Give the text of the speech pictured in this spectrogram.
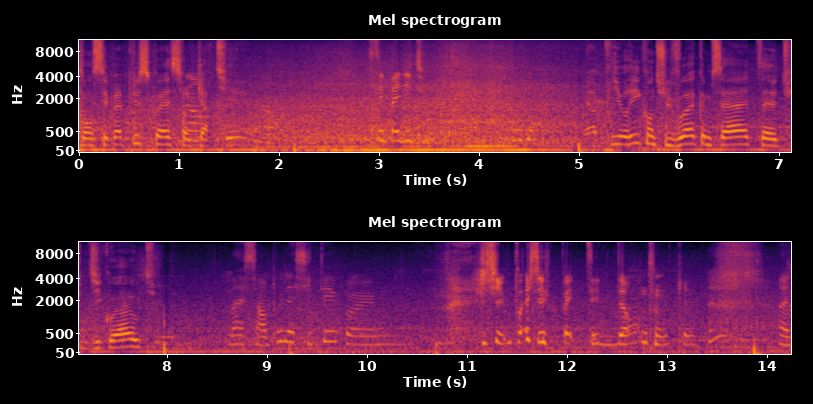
T'en sais pas plus quoi sur Non. le quartier. C'est pas du tout. Et a priori quand tu le vois comme ça, tu te dis quoi ou tu... Bah, c'est un peu la cité, quoi. Je sais pas, j'ai pas été dedans, donc. euh, Voilà.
